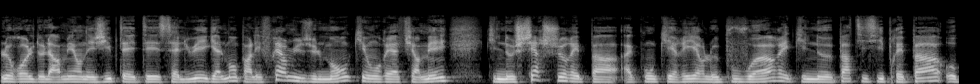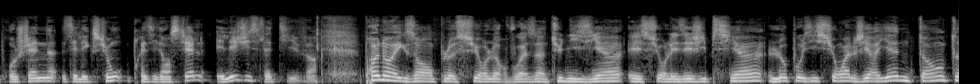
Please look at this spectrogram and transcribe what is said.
Le rôle de l'armée en Égypte a été salué également par les frères musulmans qui ont réaffirmé qu'ils ne chercheraient pas à conquérir le pouvoir et qu'ils ne participeraient pas aux prochaines élections présidentielles et législatives. Prenant exemple sur leurs voisins tunisiens et sur les Égyptiens, l'opposition algérienne tente,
